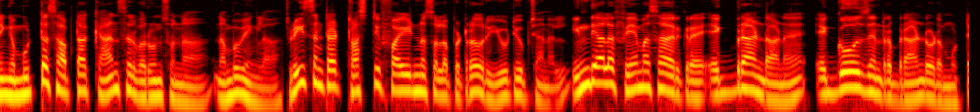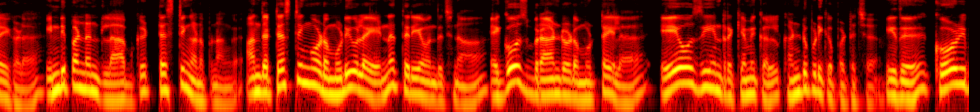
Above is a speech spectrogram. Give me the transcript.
நீங்க முட்டை சாப்பிட்டா கேன்சர் வரும்னு சொன்னா நம்புவீங்களா? ரீசெண்டா ட்ரஸ்டிஃபைட்னு சொல்லப்படுற ஒரு யூடியூப் சேனல் இந்தியால ஃபேமஸா இருக்கிற எக் பிராண்டான எக்கோஸ் என்ற பிராண்டோட முட்டைகளை இண்டிபெண்டன்ட் லேப்க்கு டெஸ்டிங் அனுப்புனாங்க. அந்த டெஸ்டிங்கோட முடிவுல என்ன தெரிய வந்துச்சுன்னா எகோஸ் பிராண்டோட முட்டையில ஏஓசி என்ற கெமிக்கல் கண்டுபிடிக்கப்பட்டுச்சு. இது கோழி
